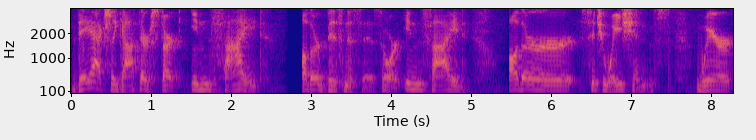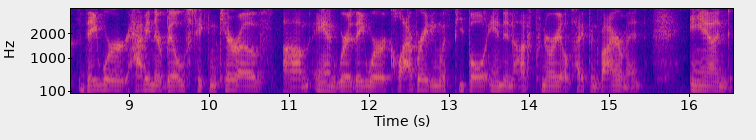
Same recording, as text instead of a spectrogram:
they actually got their start inside other businesses or inside other situations where they were having their bills taken care of um, and where they were collaborating with people in an entrepreneurial type environment. And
